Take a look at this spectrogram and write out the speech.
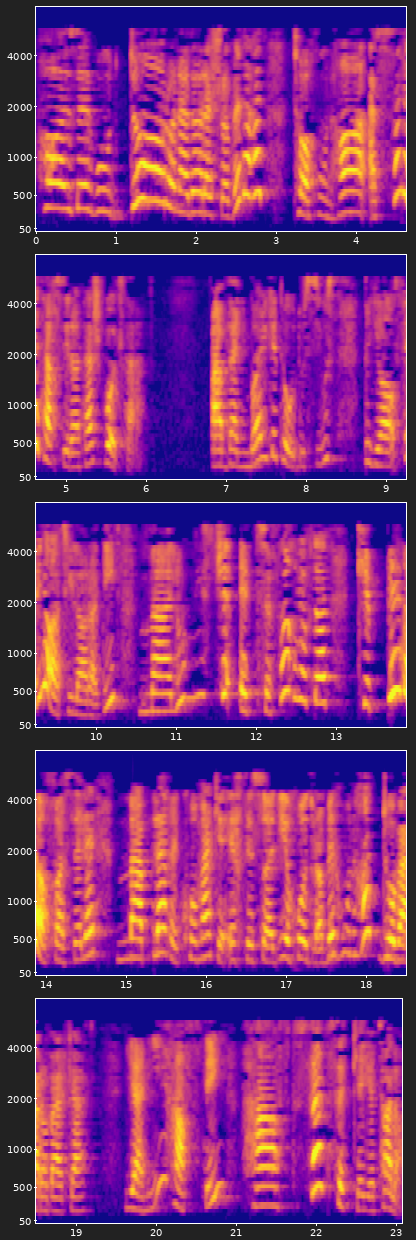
حاضر بود دار و ندارش را بدهد تا هونها از سر تقصیراتش بگذرد اولین باری که تودوسیوس قیافه آتیلا را دید معلوم نیست چه اتفاقی افتاد که بلا فاصله مبلغ کمک اقتصادی خود را به هونها دو برابر کرد. یعنی هفته هفتصد سکه طلا.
